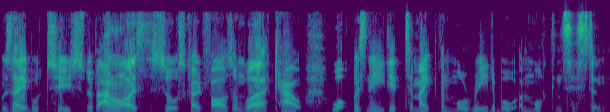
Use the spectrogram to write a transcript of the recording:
was able to sort of analyze the source code files and work out what was needed to make them more readable and more consistent.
